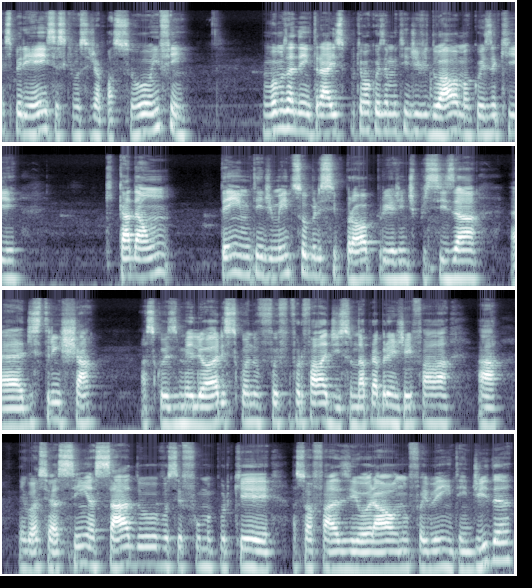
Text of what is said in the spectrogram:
experiências que você já passou, enfim. Não vamos adentrar isso porque é uma coisa muito individual, é uma coisa que, que cada um tem um entendimento sobre si próprio e a gente precisa é, destrinchar as coisas melhores quando for, for falar disso. Não dá para abranger e falar, ah, negócio é assim, assado, você fuma porque a sua fase oral não foi bem entendida,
